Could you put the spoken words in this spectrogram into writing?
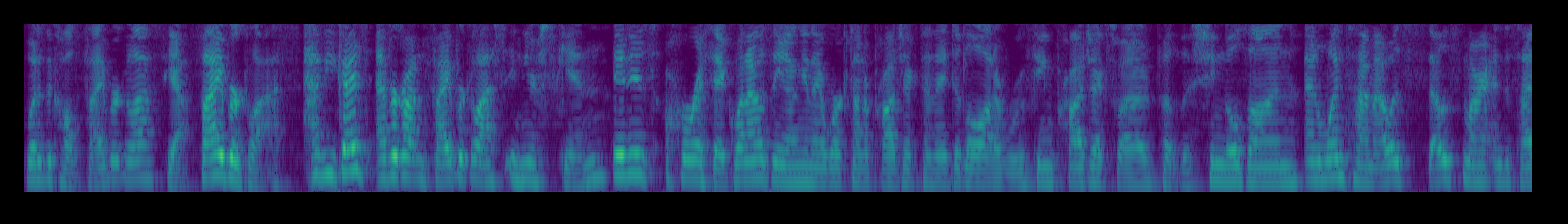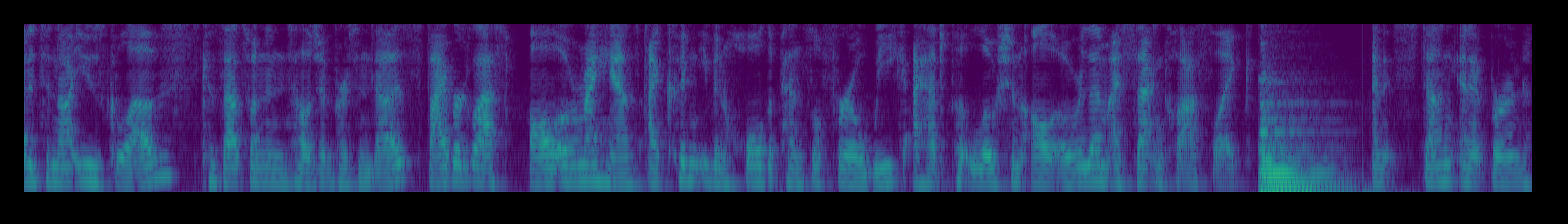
what is it called? Fiberglass? Yeah, fiberglass. Have you guys ever gotten fiberglass in your skin? It is horrific. When I was young and I worked on a project and I did a lot of roofing projects where I would put the shingles on. And one time I was so smart and decided to not use gloves because that's what an intelligent person does. Fiberglass all over my hands. I couldn't even hold a pencil for a week. I had to put lotion all over them. I sat in class like and it stung and it burned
